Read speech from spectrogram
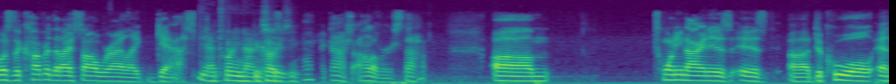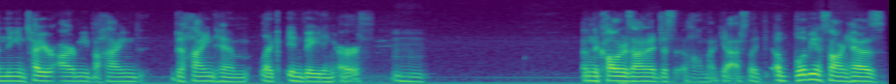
was the cover that I saw where I like gasped. yeah 29 because is crazy oh my gosh, Oliver, stop. Um, twenty nine is is uh, and the entire army behind behind him like invading Earth. Mm-hmm. and the colors on it just oh my gosh like oblivion song has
